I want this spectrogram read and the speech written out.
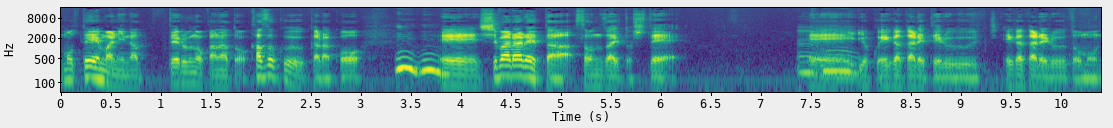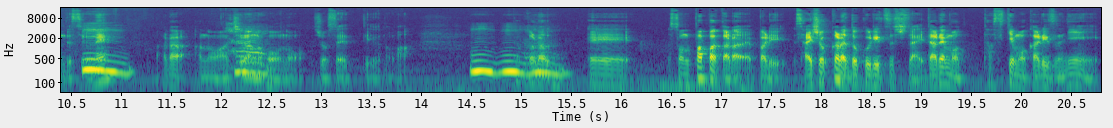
もテーマになってるのかなと家族からこう、うん、うん。えー縛られた存在として、うんえーうんよく描かれてる描かれると思うんですよね、うん。あらあのあちらの方の女性っていうのは、うん、うん、だから、うんえーそのパパからやっぱり最初から独立したい。誰も助けも借りずに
